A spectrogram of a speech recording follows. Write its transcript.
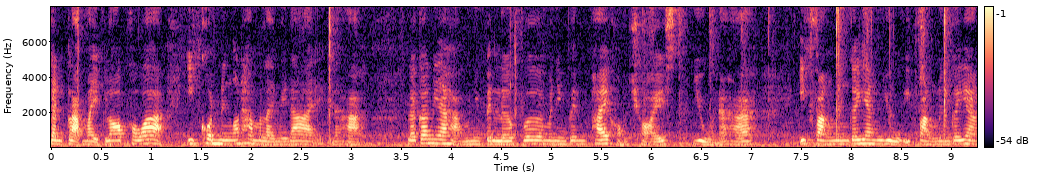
กันกลับมาอีกรอบ เพราะว่าอีกคนนึงเขาทำอะไรไม่ได้นะคะ แล้วก็เนี่ยค่ะมันยังเป็นเลิฟเวอร์มันยังเป็นไพ่ของ choice อยู่นะคะ อีกฝั่งหนึ่งก็ยังอยู่อีกฝั่งหนึ่งก็ยัง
